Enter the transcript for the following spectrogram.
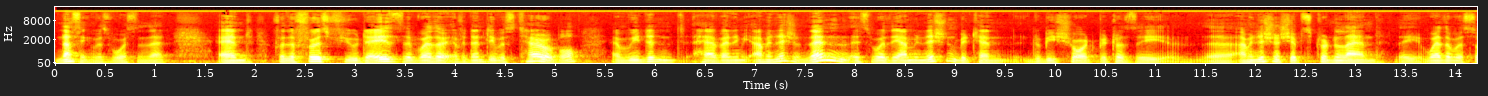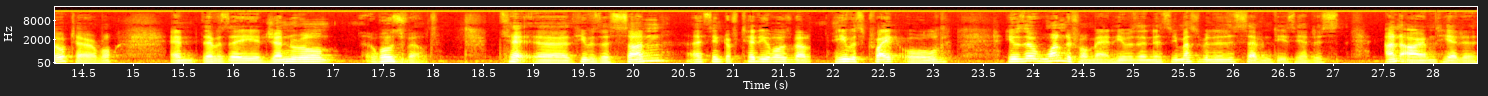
Nothing was worse than that. And for the first few days, the weather evidently was terrible, and we didn't have any ammunition. Then it's where the ammunition began to be short because the ammunition ships couldn't land. The weather was so terrible and there was a General Roosevelt. Te- uh, he was a son, I think, of Teddy Roosevelt. He was quite old. He was a wonderful man. He was in his, he must have been in his 70s. He had his, unarmed. He had a,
